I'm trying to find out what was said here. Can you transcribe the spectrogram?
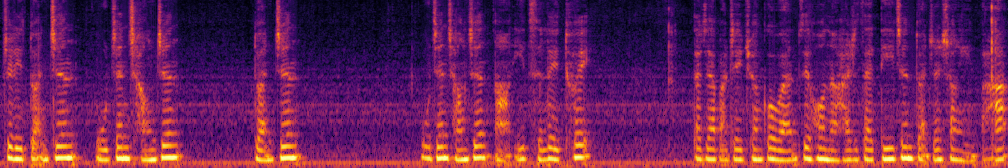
这里短针，五针长针，短针，五针长针啊，以此类推，大家把这一圈钩完，最后呢，还是在第一针短针上引拔。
